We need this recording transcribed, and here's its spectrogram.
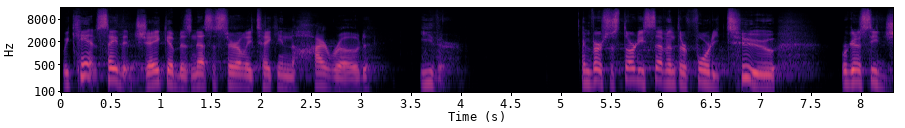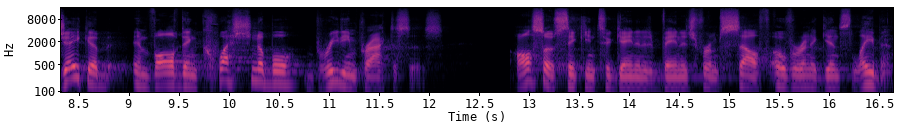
we can't say that Jacob is necessarily taking the high road either. In verses 37 through 42, we're going to see Jacob involved in questionable breeding practices also seeking to gain an advantage for himself over and against Laban.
